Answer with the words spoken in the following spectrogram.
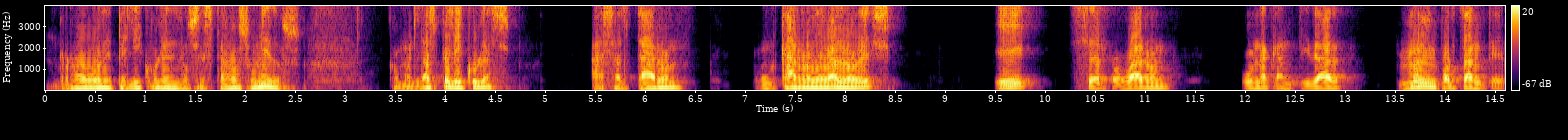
Robo de película en los Estados Unidos. Como en las películas, asaltaron un carro de valores y se robaron una cantidad muy importante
